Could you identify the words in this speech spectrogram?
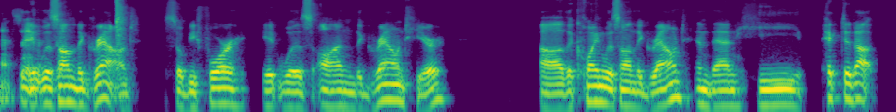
That's it. it was on the ground. So before it was on the ground here, uh, the coin was on the ground, and then he picked it up.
